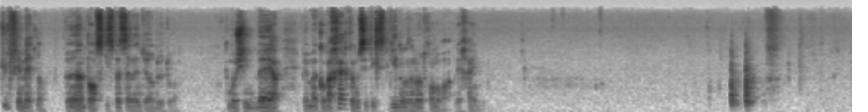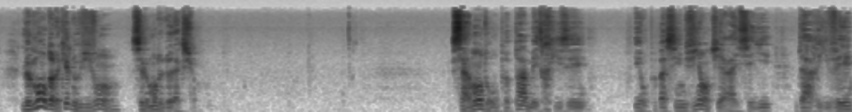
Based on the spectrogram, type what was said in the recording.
tu le fais maintenant. Peu importe ce qui se passe à l'intérieur de toi. Moi, je suis une bère, mais ma comme c'est expliqué dans un autre endroit, les Le monde dans lequel nous vivons, hein, c'est le monde de l'action. C'est un monde où on ne peut pas maîtriser et on peut passer une vie entière à essayer d'arriver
